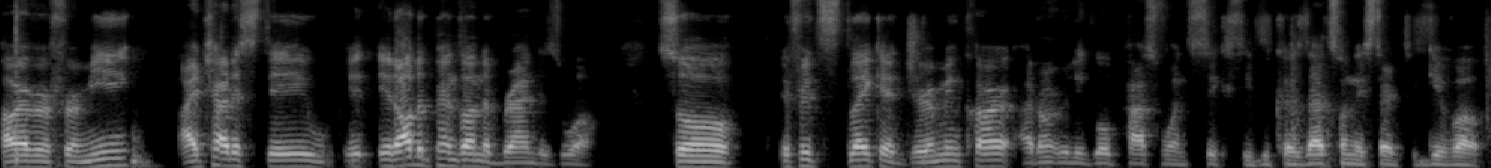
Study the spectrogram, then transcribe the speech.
However, for me, I try to stay. It, it all depends on the brand as well. So if it's like a German car, I don't really go past 160 because that's when they start to give out.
